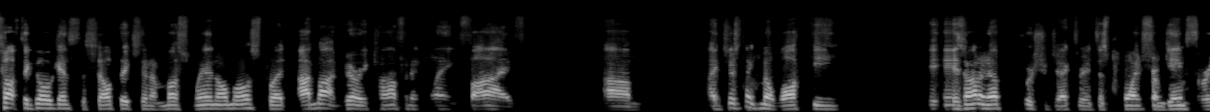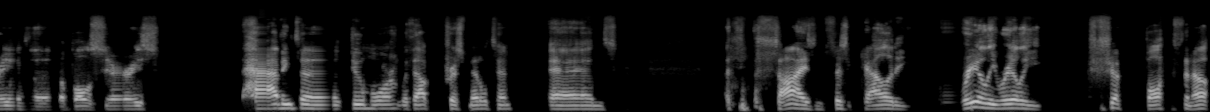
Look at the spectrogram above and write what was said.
tough to go against the Celtics in a must win almost, but I'm not very confident laying five. Um, I just think Milwaukee is on an upward trajectory at this point from game three of the, the Bulls series, having to do more without Khris Middleton. And I think the size and physicality really, really shook Boston up.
